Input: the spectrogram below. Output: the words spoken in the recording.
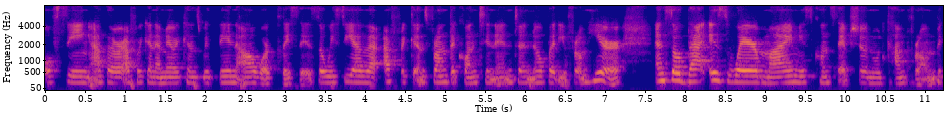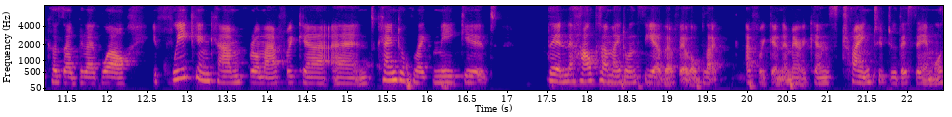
of seeing other African Americans within our workplaces. So we see other Africans from the continent and nobody from here. And so that is where my misconception would come from because I'd be like, well, if we can come from Africa and kind of like make it, then how come I don't see other fellow Black African Americans trying to do the same or,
